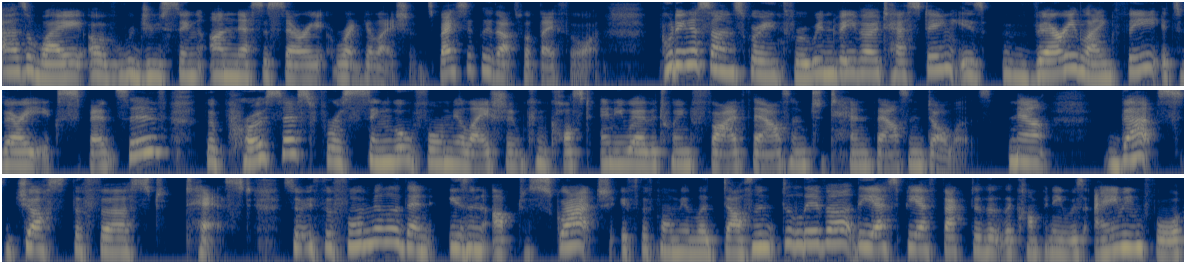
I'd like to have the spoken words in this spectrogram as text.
as a way of reducing unnecessary regulations. Basically, that's what they thought. Putting a sunscreen through in vivo testing is very lengthy, it's very expensive. The process for a single formulation can cost anywhere between 5,000 to $10,000. Now, that's just the first test. So, if the formula then isn't up to scratch, if the formula doesn't deliver the SPF factor that the company was aiming for,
